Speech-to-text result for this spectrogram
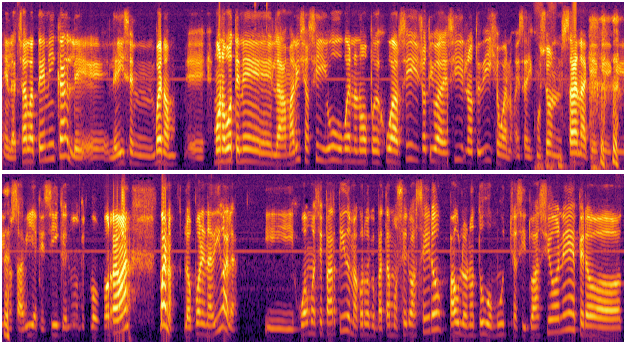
en la charla técnica, le, le dicen, bueno, eh, Mono, vos tenés la amarilla, sí, uh, bueno, no podés jugar, sí, yo te iba a decir, no te dije, bueno, esa discusión sana que, que- que no sabía, que sí, que no, que borraban, bueno, lo ponen a Dybala. Y jugamos ese partido, me acuerdo que empatamos 0 a 0, Paulo no tuvo muchas situaciones, pero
